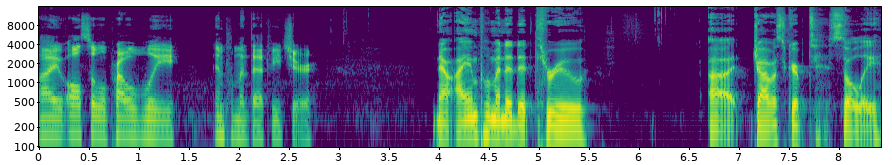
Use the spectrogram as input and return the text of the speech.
I also will probably implement that feature. Now I implemented it through uh, JavaScript solely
